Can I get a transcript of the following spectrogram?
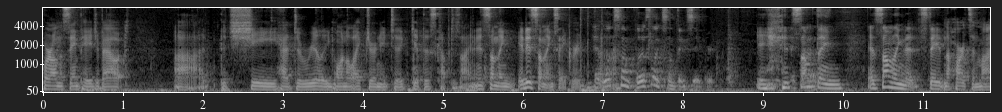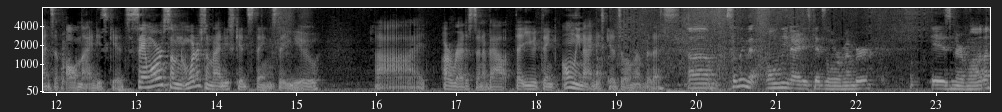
we're on the same page about uh, that she had to really go on a life journey to get this cup design. And it's something. It is something sacred. It looks, some, looks like something sacred. it's something. It's something that stayed in the hearts and minds of all '90s kids. Sam, what are some? What are some '90s kids things that you uh, are reticent about that you would think only '90s kids will remember this? Um, something that only 90s kids will remember is Nirvana.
